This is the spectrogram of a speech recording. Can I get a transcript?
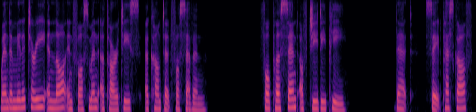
when the military and law enforcement authorities accounted for 7 4% of GDP. That, said Peskov,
